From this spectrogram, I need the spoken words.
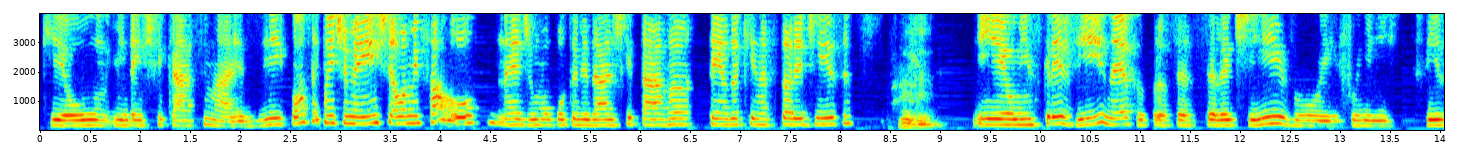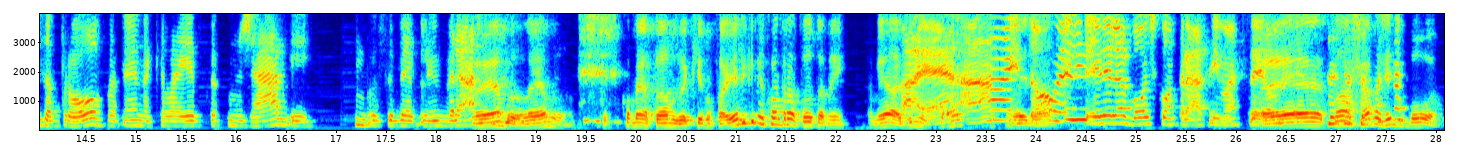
que eu me identificasse mais. E, consequentemente, ela me falou né, de uma oportunidade que estava tendo aqui na Vitória Diesel. Uhum. E eu me inscrevi né, para o processo seletivo e fui fiz a prova, né, naquela época com Jabe, você deve lembrar. Lembro, lembro. Comentamos aqui no país. Ele que me contratou também. A minha admissão. Ah, é? ah então ele, ele é bom de contrato, hein, Marcelo? É, só achava gente boa.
